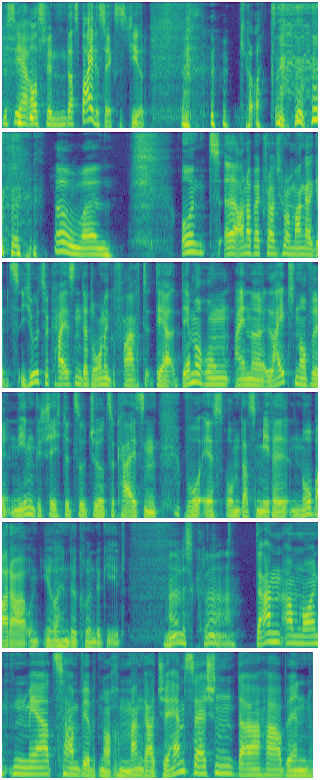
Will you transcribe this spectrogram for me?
bis sie herausfinden, dass beides existiert. Gott. oh Mann. Und äh, auch noch bei Crunchyroll Manga gibt es Jujutsu Kaisen, der Drohne gefragt, der Dämmerung, eine Light Novel Nebengeschichte zu Jujutsu Kaisen, wo es um das Mädel Nobara und ihre Hintergründe geht. Alles klar. Dann am 9. März haben wir noch Manga Jam Session. Da haben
